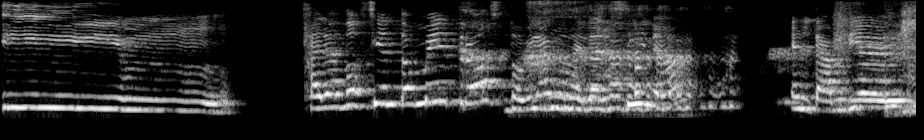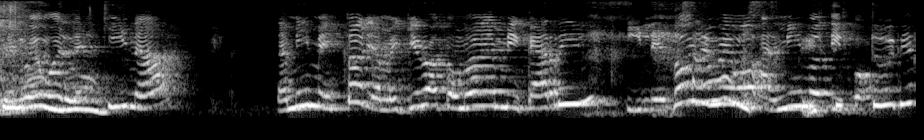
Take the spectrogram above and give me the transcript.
Y mm, a los 200 metros doblamos en la esquina, él también, de nuevo en la esquina. La misma historia, me quiero acomodar en mi carril y le doy de nuevo al mismo ¿Esta tipo. historia?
